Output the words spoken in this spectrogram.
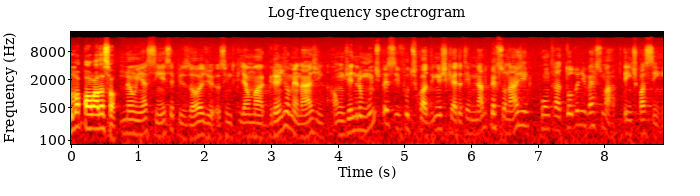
numa paulada só. Não, e assim, esse episódio, eu sinto que ele é uma grande homenagem a um gênero muito específico dos quadrinhos, que é determinado personagem contra todo o universo Marvel. Tem, tipo assim,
